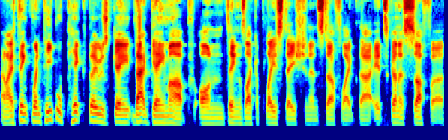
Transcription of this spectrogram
And I think when people pick those game that game up on things like a PlayStation and stuff like that, it's going to suffer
